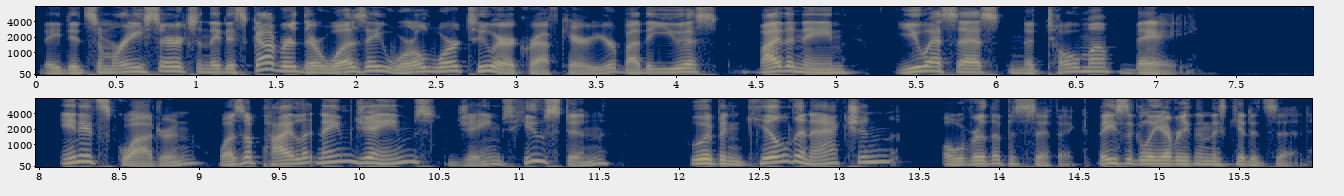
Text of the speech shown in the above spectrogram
They did some research and they discovered there was a World War II aircraft carrier by the US by the name USS Natoma Bay. In its squadron was a pilot named James, James Houston, who had been killed in action over the Pacific. Basically everything this kid had said.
